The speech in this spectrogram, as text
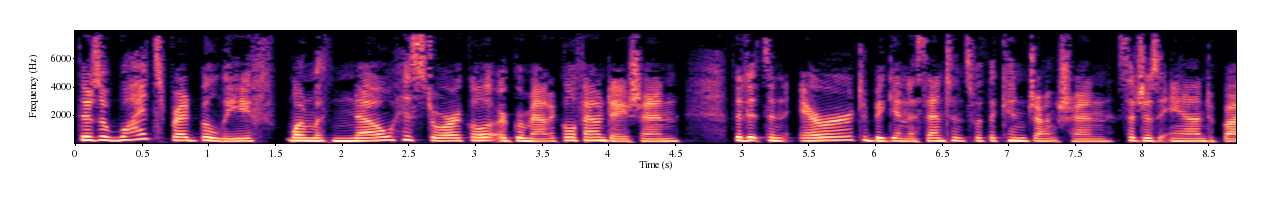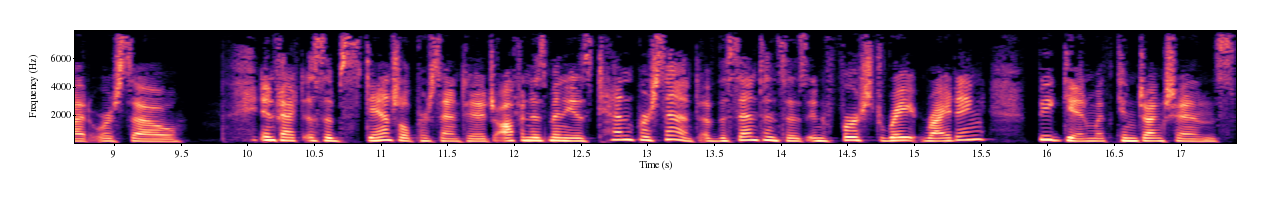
there's a widespread belief, one with no historical or grammatical foundation, that it's an error to begin a sentence with a conjunction, such as and, but, or so. In fact, a substantial percentage, often as many as 10% of the sentences in first-rate writing begin with conjunctions.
